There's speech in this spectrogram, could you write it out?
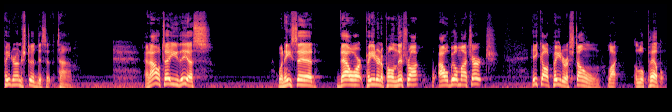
Peter understood this at the time. And I'll tell you this when he said, Thou art Peter, and upon this rock I will build my church, he called Peter a stone, like a little pebble.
